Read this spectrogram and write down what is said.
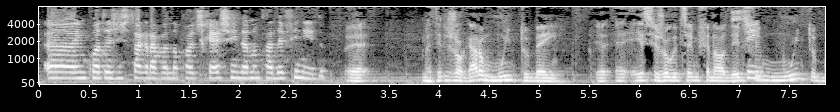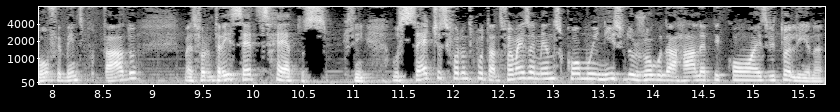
Uh, enquanto a gente está gravando o podcast, ainda não está definido. É, mas eles jogaram muito bem. Esse jogo de semifinal deles Sim. foi muito bom, foi bem disputado mas foram três sets retos. Sim, os sets foram disputados. Foi mais ou menos como o início do jogo da Halep com a Svitolina.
